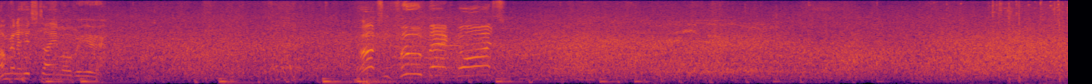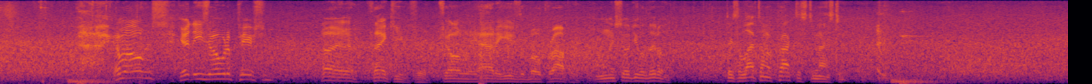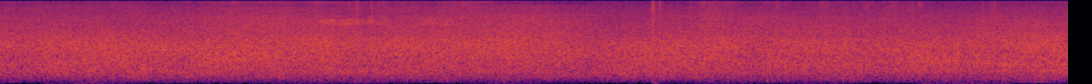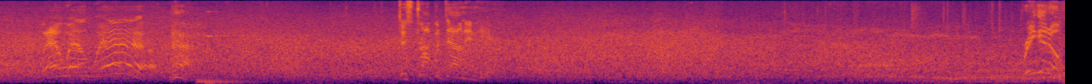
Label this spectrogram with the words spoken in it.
I'm gonna hitch Taima over here. Brought some food back, boys! Get these over to Pearson. And uh, thank you for showing me how to use the bow properly. I only showed you a little. Takes a lifetime of practice to master. Well, well, well. Just drop it down in here. Bring it up.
